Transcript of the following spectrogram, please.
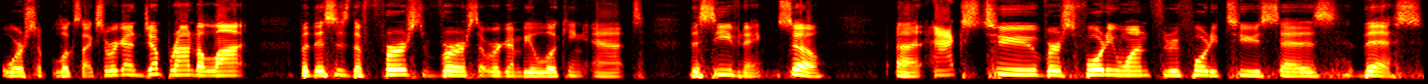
worship looks like. So, we're going to jump around a lot, but this is the first verse that we're going to be looking at this evening. So, uh, Acts 2, verse 41 through 42 says this.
